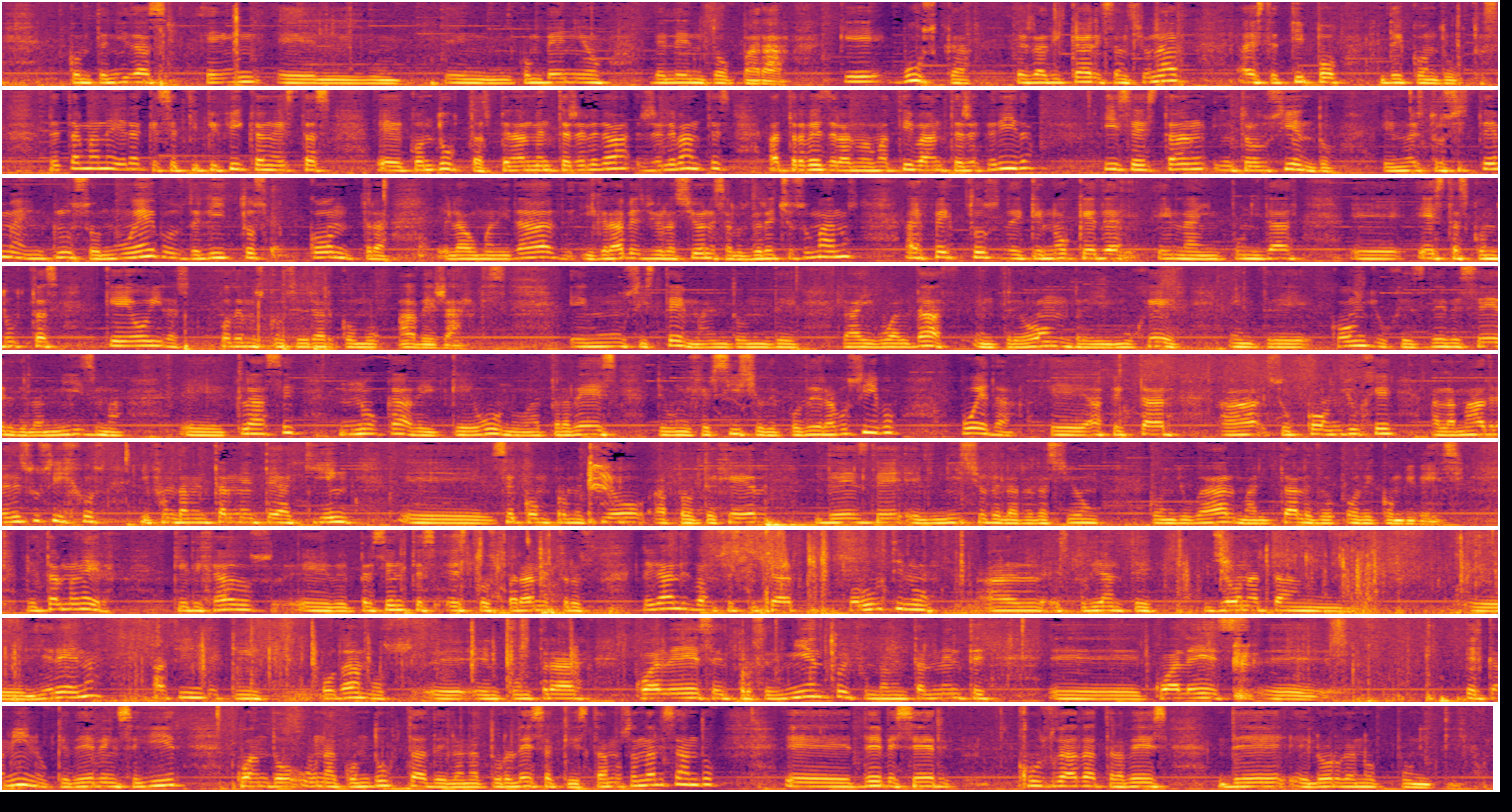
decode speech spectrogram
contenidas en el, convenio Belento Pará, que busca erradicar y sancionar a este tipo de conductas. De tal manera que se tipifican estas eh, conductas penalmente relevantes a través de la normativa antes referida y se están introduciendo en nuestro sistema incluso nuevos delitos contra la humanidad y graves violaciones a los derechos humanos a efectos de que no quede en la impunidad eh, estas conductas que hoy las podemos considerar como aberrantes en un sistema en donde la igualdad entre hombre y mujer, entre cónyuges debe ser de la misma eh, clase, no cabe que uno a través de un ejercicio de poder abusivo pueda eh, afectar a su cónyuge, a la madre de sus hijos y fundamentalmente a quien eh, se comprometió a proteger desde el inicio de la relación conyugal, marital o de convivencia. De tal manera que dejados eh, presentes estos parámetros legales, vamos a escuchar por último al estudiante Jonathan eh, Llerena, a fin de que podamos eh, encontrar cuál es el procedimiento y fundamentalmente cuál es el camino que deben seguir cuando una conducta de la naturaleza que estamos analizando eh, debe ser juzgada a través del órgano punitivo.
